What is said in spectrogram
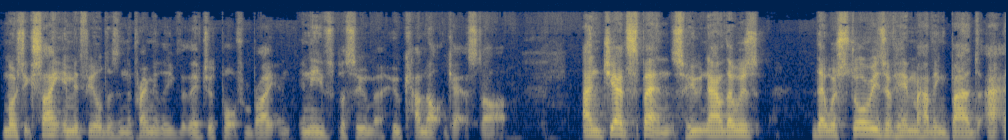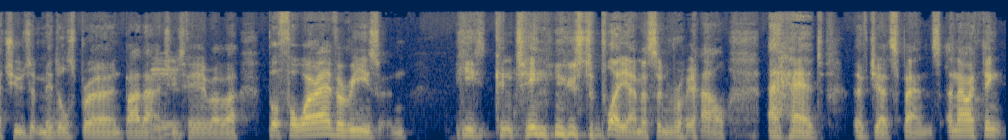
most exciting midfielders in the Premier League that they've just bought from Brighton, in Yves Bissouma, who cannot get a start, and Jed Spence, who now there was there were stories of him having bad attitudes at Middlesbrough and bad mm. attitudes here, blah, blah, but for whatever reason, he continues to play Emerson Royal ahead of Jed Spence. And now I think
